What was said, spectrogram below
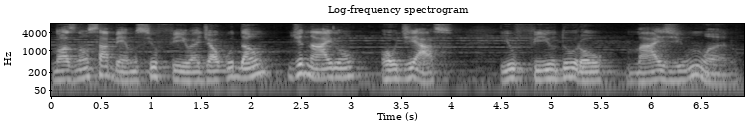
Nós não sabemos se o fio é de algodão, de nylon ou de aço. E o fio durou mais de um ano.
